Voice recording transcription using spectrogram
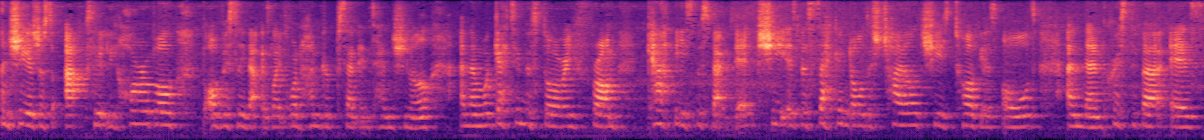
and she is just absolutely horrible but obviously that is like 100% intentional. And then we're getting the story from Cathy's perspective. She is the second oldest child. She's 12 years old. And then Christopher is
